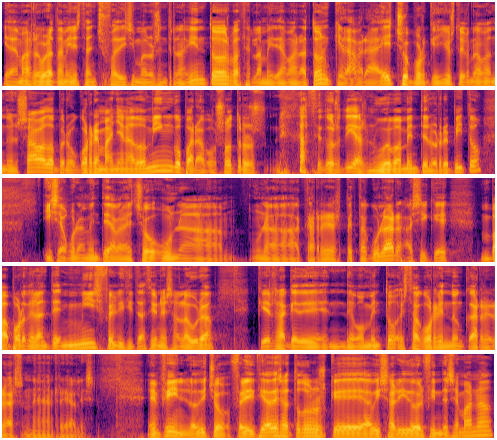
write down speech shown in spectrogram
Y además Laura también está enchufadísima a los entrenamientos, va a hacer la media maratón, que la habrá hecho porque yo estoy grabando en sábado, pero corre mañana domingo para vosotros hace dos días, nuevamente lo repito y seguramente habrá hecho una, carrera espectacular, así que va por delante mis felicitaciones a Laura, que es la que de, momento está corriendo en carreras eh, reales. En fin, lo dicho, felicidades a todos los que habéis salido el fin de semana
